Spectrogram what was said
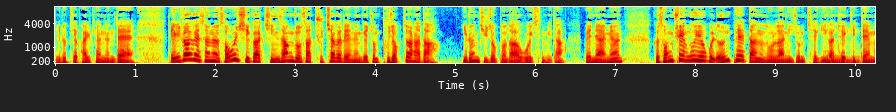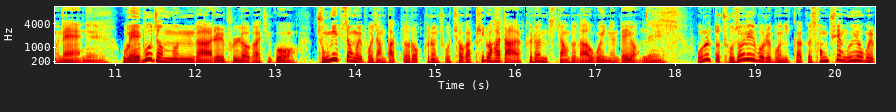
이렇게 밝혔는데 일각에서는 서울시가 진상조사 주체가 되는 되는 게 좀 부적절하다. 이런 지적도 나오고 있습니다. 왜냐하면 그 성추행 의혹을 은폐했다는 논란이 좀 제기가 음, 됐기 때문에 네. 외부 전문가를 불러가지고 중립성을 보장받도록 그런 조처가 필요하다 그런 주장도 나오고 있는데요. 네. 오늘 또 조선일보를 보니까 그 성추행 의혹을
